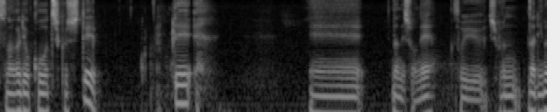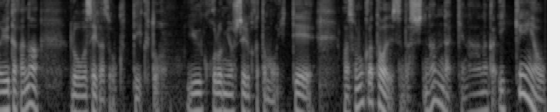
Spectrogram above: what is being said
つながりを構築してで、えー、何でしょうねそういう自分なりの豊かな老後生活を送っていくという試みをしている方もいて、まあ、その方はですねなんだっけななんか一軒家を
